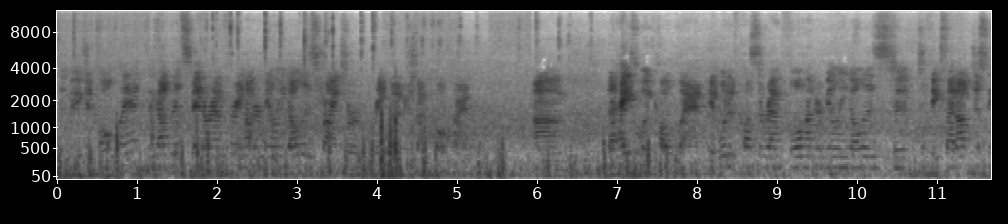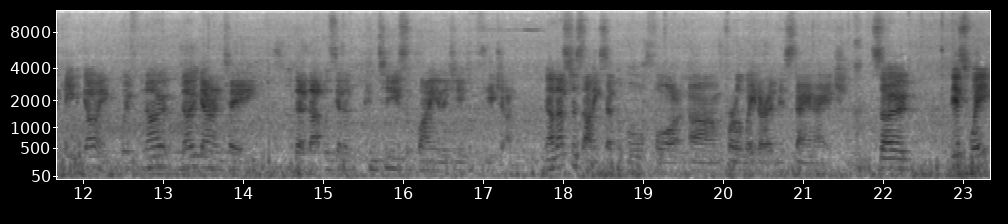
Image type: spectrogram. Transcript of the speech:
the Muja coal plant, the government spent around $300 million trying to refurbish that coal plant. Um, the Hazelwood coal plant, it would have cost around $400 million to, to fix that up just to keep it going, with no, no guarantee that that was going to continue supplying energy into the future. Now that's just unacceptable for, um, for a leader in this day and age. So this week,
